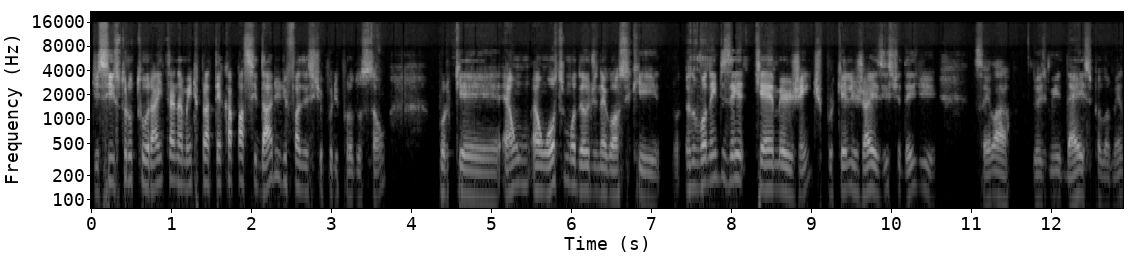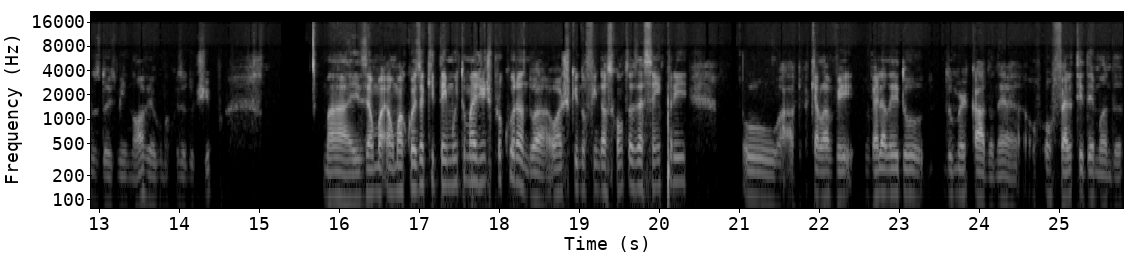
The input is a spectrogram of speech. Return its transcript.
de se estruturar internamente para ter capacidade de fazer esse tipo de produção, porque é um, é um outro modelo de negócio que eu não vou nem dizer que é emergente, porque ele já existe desde, sei lá, 2010, pelo menos, 2009, alguma coisa do tipo. Mas é uma, é uma coisa que tem muito mais gente procurando. Eu acho que no fim das contas é sempre o, aquela velha lei do, do mercado, né? Oferta e demanda.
